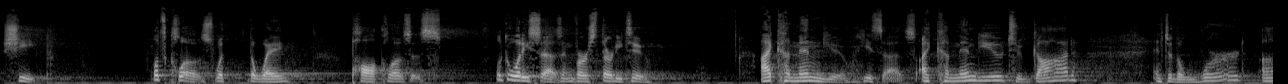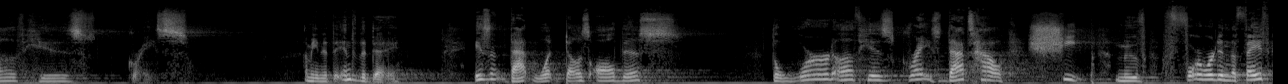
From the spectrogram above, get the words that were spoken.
sheep. Let's close with the way Paul closes. Look at what he says in verse 32. I commend you, he says. I commend you to God and to the word of his grace. I mean, at the end of the day, isn't that what does all this? The word of his grace. That's how sheep move forward in the faith.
